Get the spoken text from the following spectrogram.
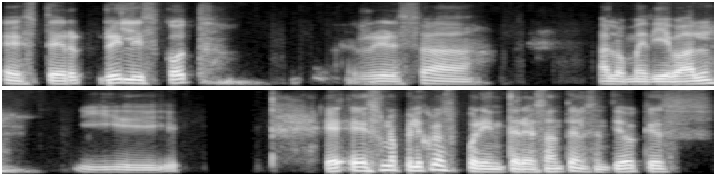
este, Ridley Scott regresa a lo medieval y e- es una película súper interesante en el sentido que es,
